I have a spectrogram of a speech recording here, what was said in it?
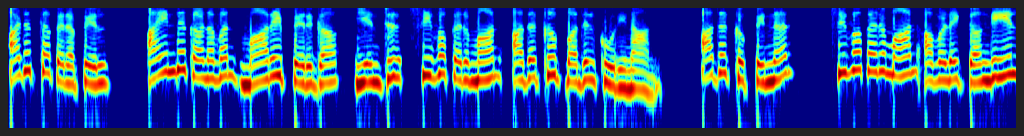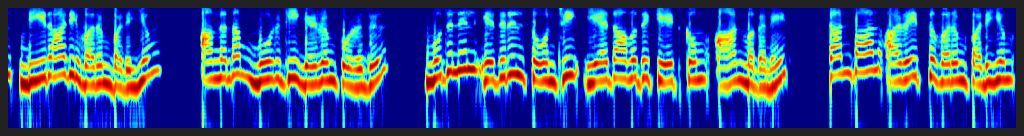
அடுத்த பிறப்பில் ஐந்து கணவன் மாறை பெருக என்று சிவபெருமான் அதற்கு பதில் கூறினான். அதற்கு பின்னர் சிவபெருமான் அவளை கங்கையில் நீராடி வரும்படியும் அங்கனம் மூழ்கி எழும் பொழுது முதலில் எதிரில் தோன்றி ஏதாவது கேட்கும் ஆண்மகனே தன்பால் அழைத்து வரும்படியும்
